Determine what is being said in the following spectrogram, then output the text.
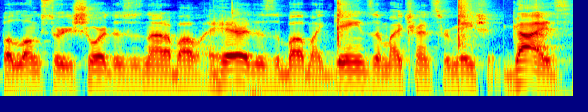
But long story short, this is not about my hair. This is about my gains and my transformation. Guys,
